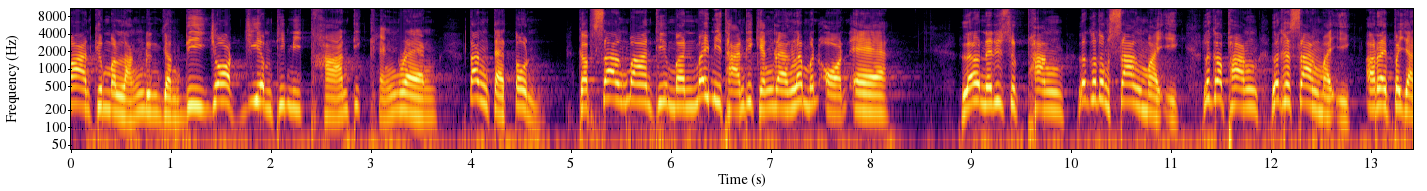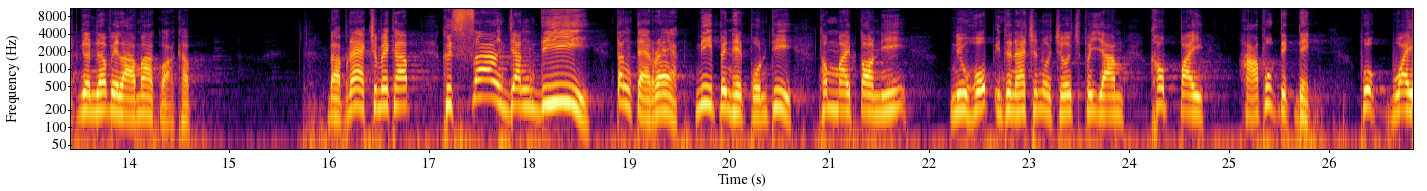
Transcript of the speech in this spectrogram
บ้านขึ้นมาหลังหนึ่งอย่างดียอดเยี่ยมที่มีฐานที่แข็งแรง ตั้งแต่ต้นกับสร้างบ้านที่มันไม่มีฐานที่แข็งแรงและมันอ่อนแอ แล้วในที่สุดพังแล้วก็ต้องสร้างใหม่อีก แล้วก็พังแล้วก็สร้างใหม่อีก อะไรประหยัดเงินและเวลามากกว่าครับ แบบแรกใช่ไหมครับ คือสร้างอย่างดี ตั้งแต่แรกนี่เป็นเหตุผลที่ทำไมตอนนี้ New Hope International Church พยายามเข้าไปหาพวกเด็กๆ พวกวัย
